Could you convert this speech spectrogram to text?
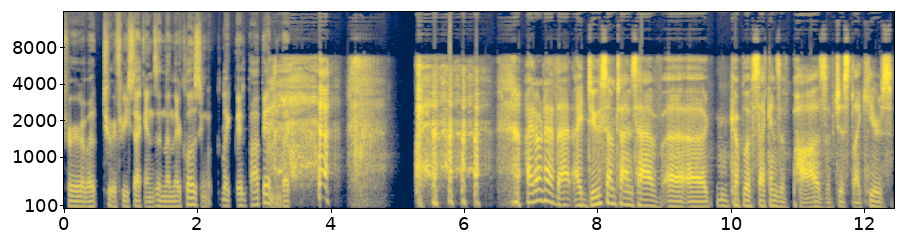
for about two or three seconds and then they're closing like they'd pop in but I don't have that. I do sometimes have a, a couple of seconds of pause of just like here's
